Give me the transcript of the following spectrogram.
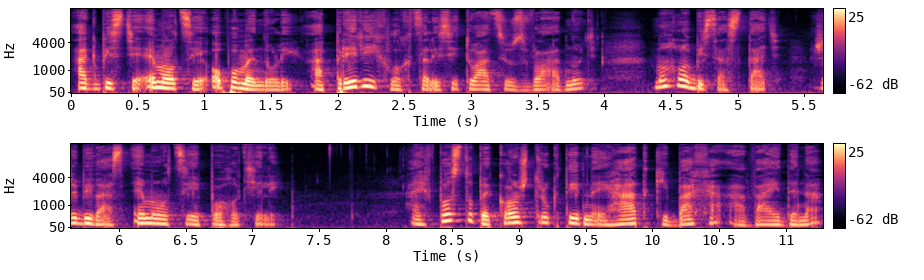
Ak by ste emócie opomenuli a prirýchlo chceli situáciu zvládnuť, mohlo by sa stať, že by vás emócie pohltili. Aj v postupe konštruktívnej hádky Bacha a Vajdena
